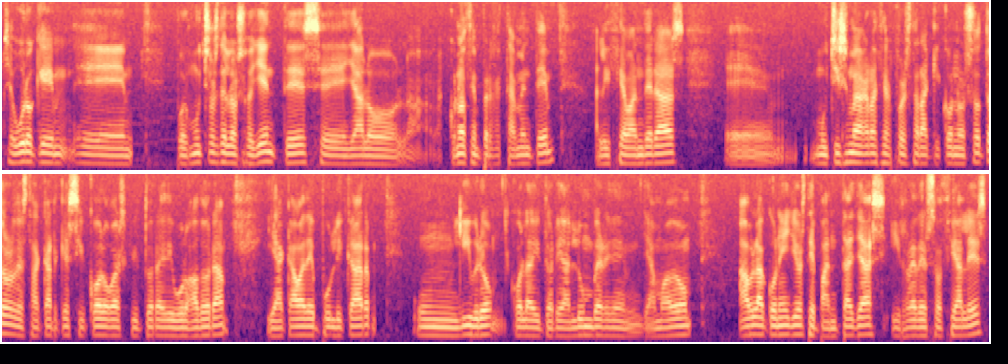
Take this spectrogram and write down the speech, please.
seguro que eh, pues muchos de los oyentes eh, ya lo conocen perfectamente, Alicia Banderas. Eh, muchísimas gracias por estar aquí con nosotros, destacar que es psicóloga, escritora y divulgadora y acaba de publicar un libro con la editorial Lumber llamado Habla con ellos de pantallas y redes sociales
